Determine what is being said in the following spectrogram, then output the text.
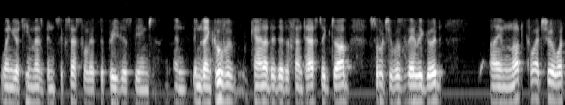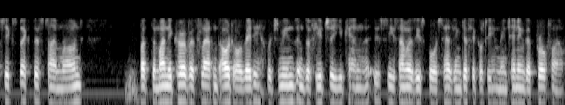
when your team has been successful at the previous games. And in Vancouver, Canada did a fantastic job. Sochi was very good. I am not quite sure what to expect this time around but the money curve has flattened out already, which means in the future you can see some of these sports having difficulty in maintaining their profile.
